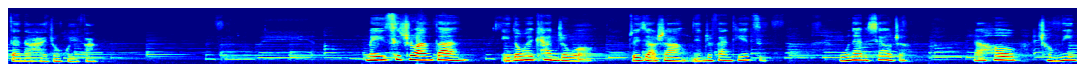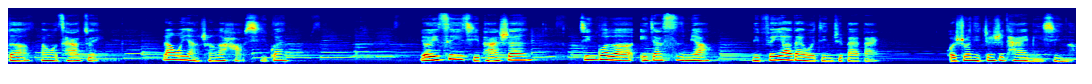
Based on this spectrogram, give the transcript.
在脑海中回放。每一次吃完饭，你都会看着我，嘴角上粘着饭贴子，无奈的笑着，然后宠溺的帮我擦嘴，让我养成了好习惯。有一次一起爬山，经过了一家寺庙，你非要带我进去拜拜，我说你真是太迷信了，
